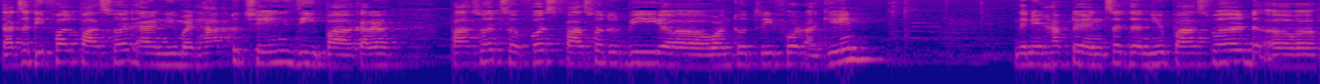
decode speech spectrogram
That's the default password, and you might have to change the current password. So first password would be uh, 1234 again. Then you have to insert the new password uh,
